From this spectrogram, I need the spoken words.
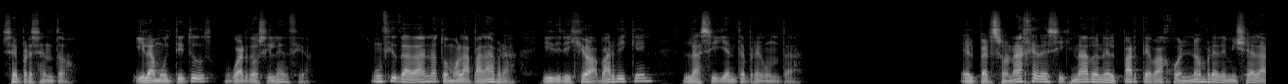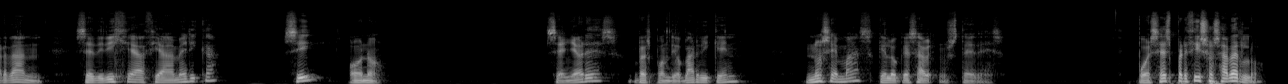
Se presentó, y la multitud guardó silencio. Un ciudadano tomó la palabra y dirigió a Barbicane la siguiente pregunta. ¿El personaje designado en el parte bajo el nombre de Michel Ardan se dirige hacia América? ¿Sí o no? Señores, respondió Barbicane, no sé más que lo que saben ustedes. Pues es preciso saberlo,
